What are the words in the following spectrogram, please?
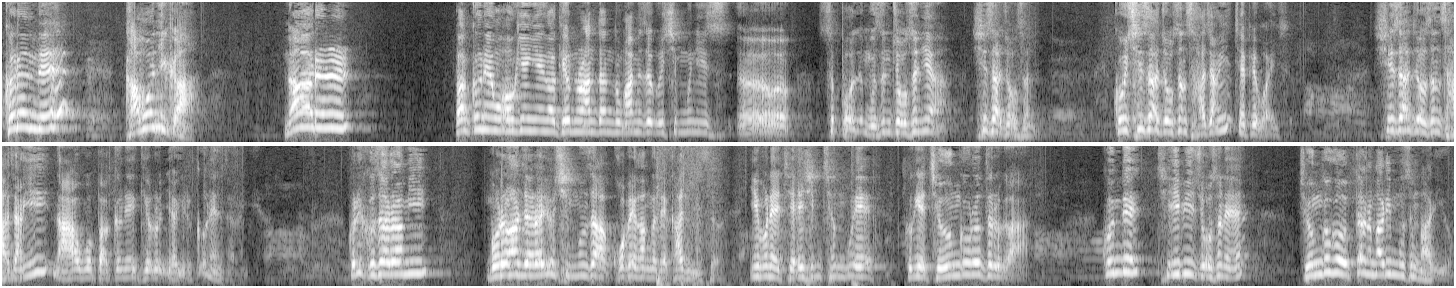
그런데 가보니까 나를 박근혜와 허경영이가 결혼한다는 동 하면서 그 신문이 어, 스포 무슨 조선이야? 시사조선. 그 시사조선 사장이 재표가 있어. 시사조선 사장이 나하고 박근혜 결혼 이야기를 꺼낸 사람이야. 그래 그 사람이 뭐라고 하는지 알아요? 신문사 고백한 건데 가지고 있어. 이번에 재심 청구에 그게 증거로 들어가. 근데 TV조선에 증거가 없다는 말이 무슨 말이요?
